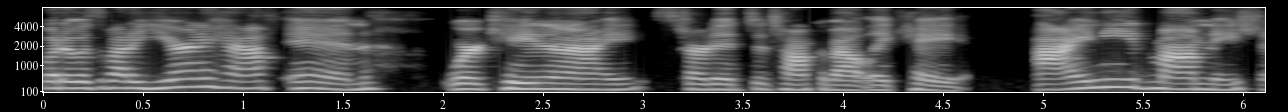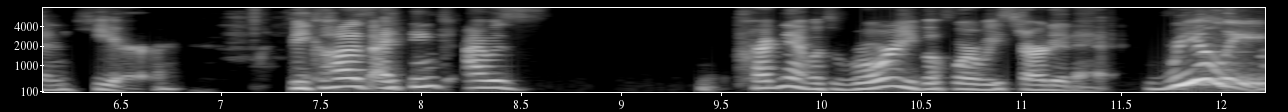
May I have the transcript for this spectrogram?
but it was about a year and a half in where Kate and I started to talk about like, hey, I need Mom Nation here because I think I was pregnant with Rory before we started it. Really?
